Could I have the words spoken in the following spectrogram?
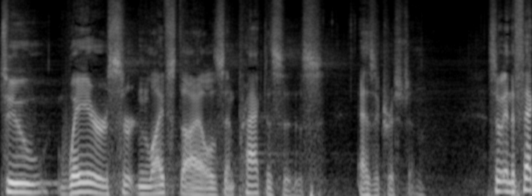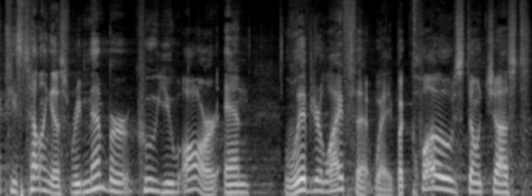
to wear certain lifestyles and practices as a Christian. So, in effect, he's telling us remember who you are and live your life that way. But clothes don't just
